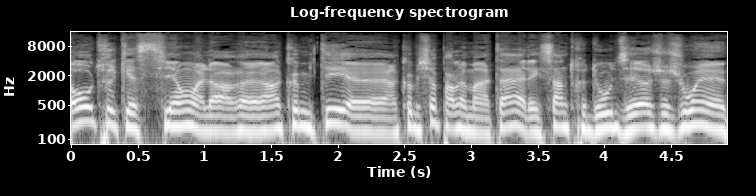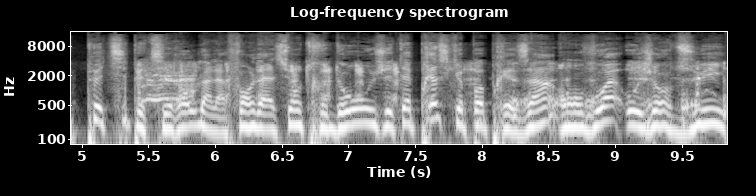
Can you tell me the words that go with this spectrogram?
Autre question. Alors, euh, en comité, euh, en commission parlementaire, Alexandre Trudeau disait ah, je jouais un petit petit rôle dans la fondation Trudeau. J'étais presque pas présent. On voit aujourd'hui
